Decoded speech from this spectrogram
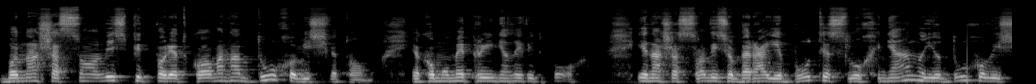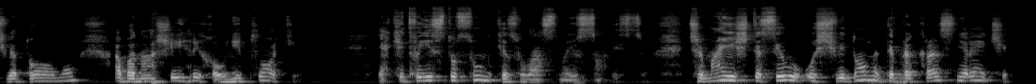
бо наша совість підпорядкована Духові Святому, якому ми прийняли від Бога. І наша совість обирає бути слухняною Духові Святому або нашій гріховній плоті. Які твої стосунки з власною совістю? Чи маєш ти силу усвідомити прекрасні речі,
